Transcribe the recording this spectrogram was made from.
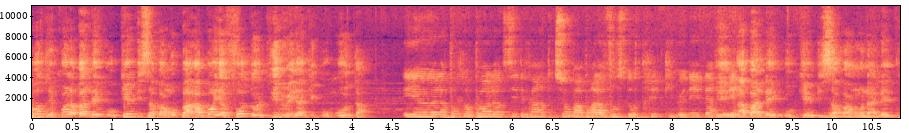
apôtre paul abandaki kokebisa bango par rapport ya faux doctrine eyaki kokota Et euh, l'apôtre Paul leur disait de faire attention par rapport à la fausse doctrine qui venait d'arriver. e abandaki kokebisa bango na lettre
